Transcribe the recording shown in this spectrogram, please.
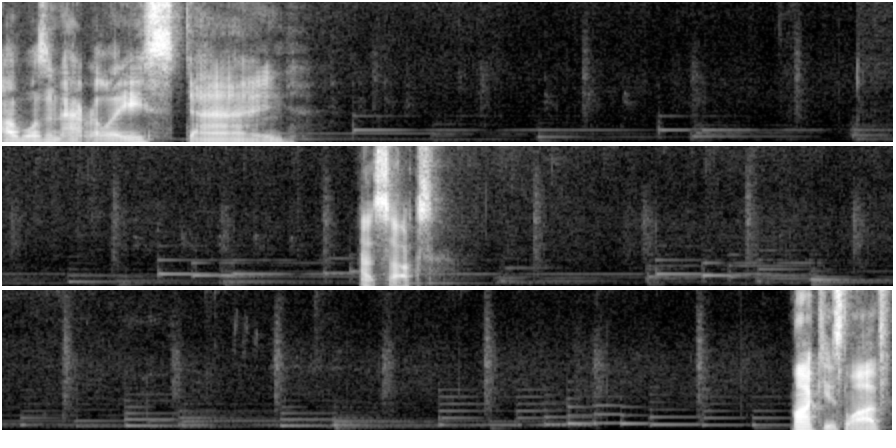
I wasn't at release. Dang. That sucks. Mikey's live.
